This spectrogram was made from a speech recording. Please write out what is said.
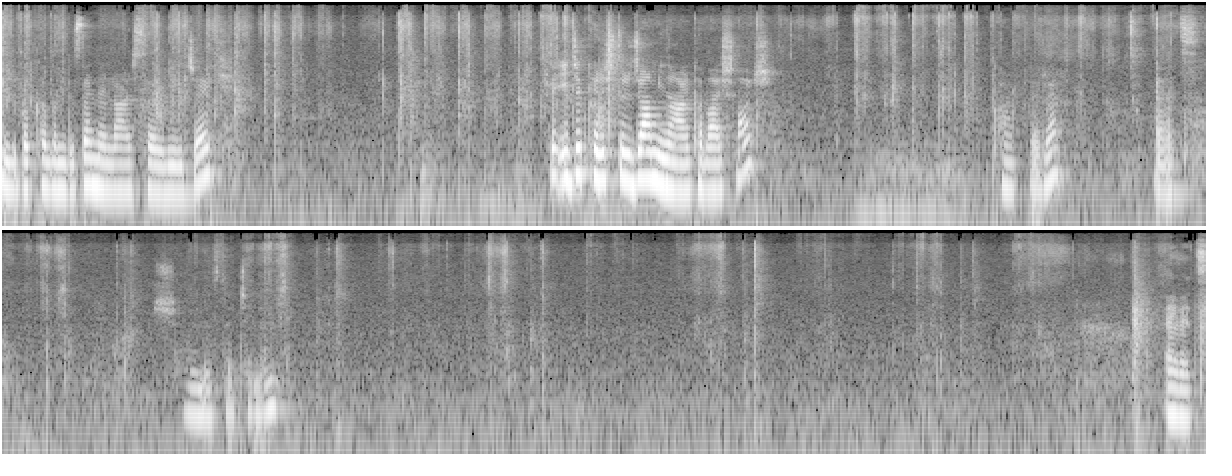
Bir bakalım bize neler söyleyecek. Şöyle iyice karıştıracağım yine arkadaşlar. Kartları. Evet. Şöyle seçelim. Evet.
